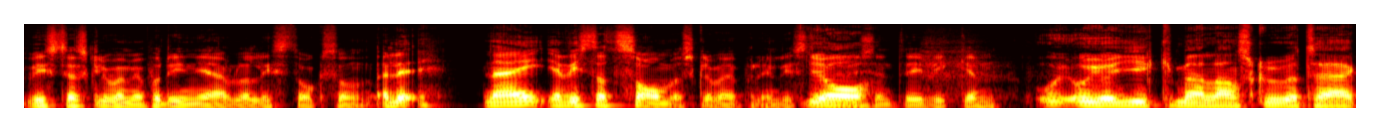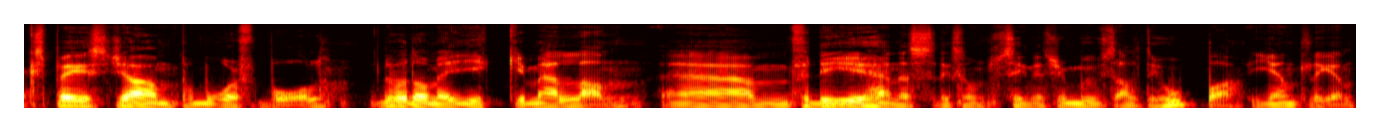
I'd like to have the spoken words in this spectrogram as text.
visste jag skulle vara med på din jävla lista också. Eller nej, jag visste att Samus skulle vara med på din lista. Ja. Jag visste inte i vilken. Och, och jag gick mellan Screw Attack, Space Jump och Morph Ball. Det var de jag gick emellan. Ehm, för det är ju hennes liksom, signature moves alltihopa egentligen.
